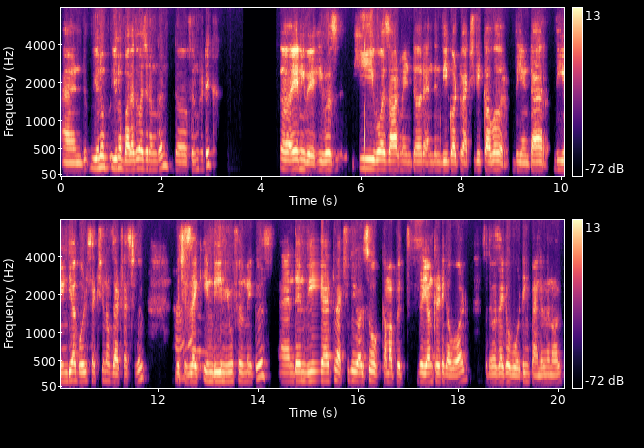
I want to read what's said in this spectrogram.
and you know, you know Bharadwaj Rangan, the film critic. Uh, anyway, he was he was our mentor, and then we got to actually cover the entire the India Gold section of that festival, which is like indie new filmmakers. And then we had to actually also come up with the Young Critic Award. So there was like a voting panel and all.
